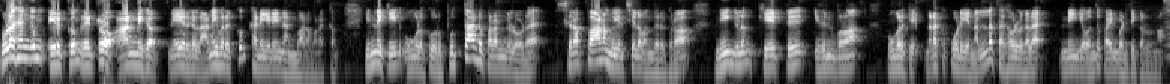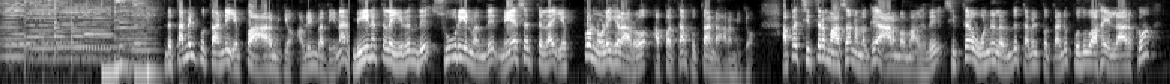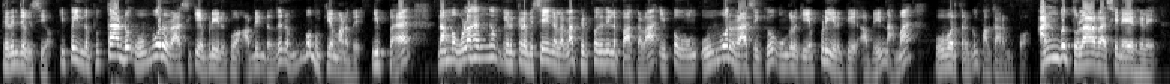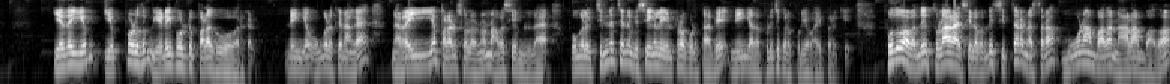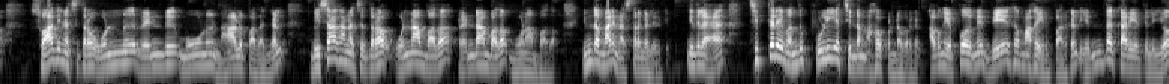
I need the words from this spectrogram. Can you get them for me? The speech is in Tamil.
உலகெங்கும் இருக்கும் ரெட்ரோ ஆன்மீக நேயர்கள் அனைவருக்கும் கணியரின் அன்பான வணக்கம். இன்றைக்கி உங்களுக்கு ஒரு புத்தாண்டு பலன்களோட சிறப்பான முயற்சியில் வந்திருக்கிறோம். நீங்களும் கேட்டு இதன் மூலம் உங்களுக்கு நடக்கக்கூடிய நல்ல தகவல்களை நீங்கள் வந்து பயன்படுத்திக்கொள்ளணும் இந்த தமிழ் புத்தாண்டு எப்போ ஆரம்பிக்கும் அப்படின்னு பார்த்தீங்கன்னா மீனத்தில் இருந்து சூரியன் வந்து மேசத்தில் எப்போ நுழைகிறாரோ அப்போ தான் புத்தாண்டு ஆரம்பிக்கும். அப்போ சித்திரை மாதம் நமக்கு ஆரம்பமாகுது. சித்திரை ஒன்றுலேருந்து தமிழ் புத்தாண்டு பொதுவாக எல்லாருக்கும் தெரிஞ்ச விஷயம். இப்போ இந்த புத்தாண்டு ஒவ்வொரு ராசிக்கும் எப்படி இருக்கும் அப்படின்றது ரொம்ப முக்கியமானது. இப்போ நம்ம உலகெங்கும் இருக்கிற விஷயங்கள் எல்லாம் பிற்பகுதியில் பார்க்கலாம். இப்போ உங் ஒவ்வொரு ராசிக்கும் உங்களுக்கு எப்படி இருக்குது அப்படின்னு நம்ம ஒவ்வொருத்தருக்கும் பார்க்க ஆரம்பிப்போம். அன்பு துலா ராசி நேயர்களே எதையும் எப்பொழுதும் எடை போட்டு பழகுபவர்கள். நீங்கள் உங்களுக்கு நாங்கள் நிறைய பலன் சொல்லணும்னு அவசியம் இல்லை. உங்களுக்கு சின்ன சின்ன விஷயங்களை இன்ட்ரோ கொடுத்தாவே நீங்கள் அதை பிடிச்சிக்கிறக்கூடிய வாய்ப்பு இருக்குது பொதுவாக வந்து துளாராசியில் வந்து சித்திர நஸ்திரம் மூணாம் பாதம் நாலாம் பாதம். சுவாதி நட்சத்திரம் ஒன்று ரெண்டு மூணு நாலு பதங்கள். விசாக நட்சத்திரம் ஒன்றாம் பாதம் ரெண்டாம் பாதம் மூணாம் பாதம். இந்த மாதிரி நட்சத்திரங்கள் இருக்குது இதில் சித்திரை வந்து புளிய சின்னமாக கொண்டவர்கள். அவங்க எப்போதுமே வேகமாக இருப்பார்கள். எந்த காரியத்திலேயோ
